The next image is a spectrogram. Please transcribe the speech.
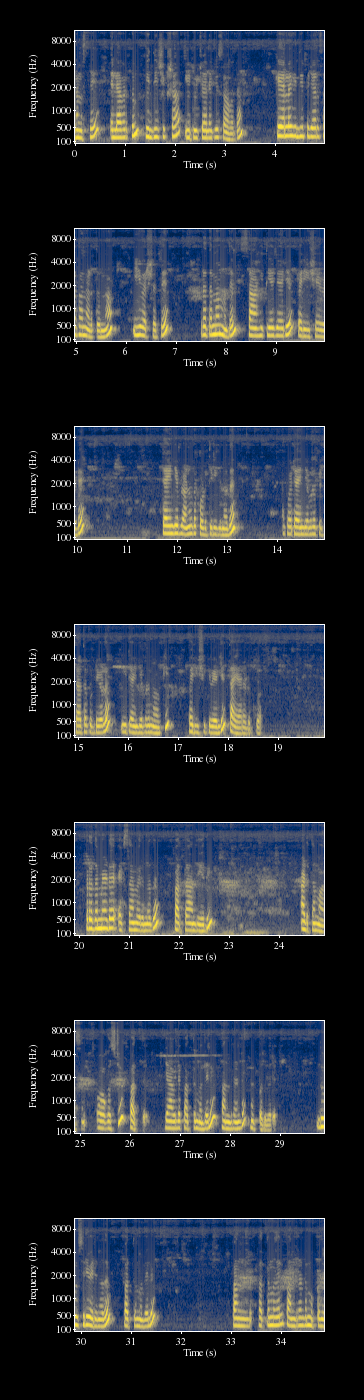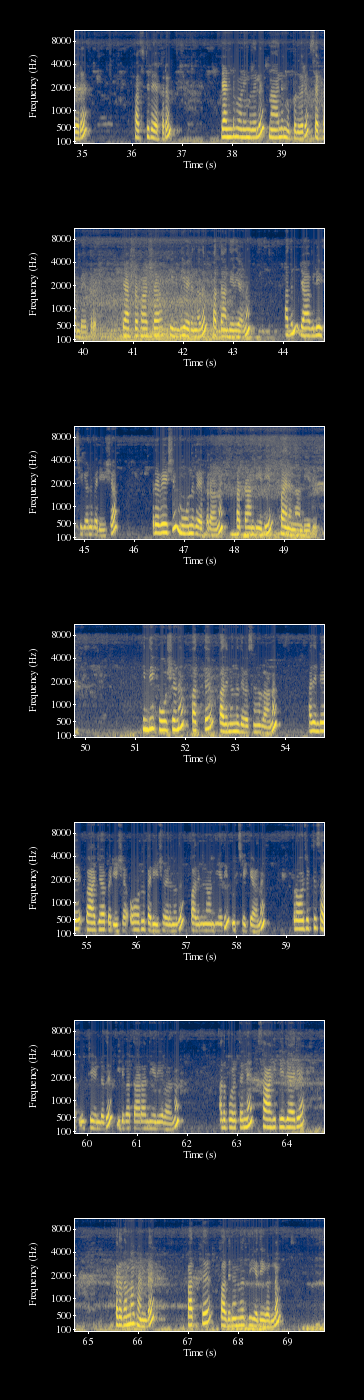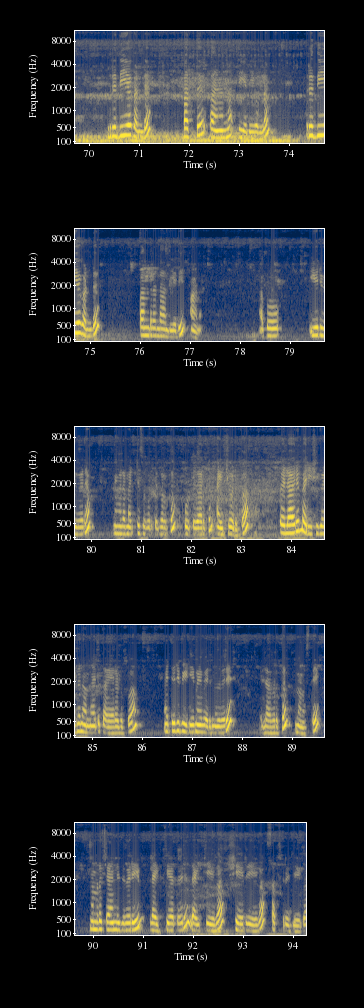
നമസ്തേ. എല്ലാവർക്കും ഹിന്ദി ശിക്ഷ യൂട്യൂബ് ചാനലിലേക്ക് സ്വാഗതം. കേരള ഹിന്ദി പ്രചാര സഭ നടത്തുന്ന ഈ വർഷത്തെ പ്രഥമം മുതൽ സാഹിത്യാചാര്യ പരീക്ഷയുടെ ടൈം ടേബിളാണ് ഇവിടെ കൊടുത്തിരിക്കുന്നത്. അപ്പോൾ ടൈം ടേബിൾ കിട്ടാത്ത കുട്ടികൾ ഈ ടൈം ടേബിൾ നോക്കി പരീക്ഷയ്ക്ക് വേണ്ടി തയ്യാറെടുക്കുക. പ്രഥമയുടെ എക്സാം വരുന്നത് പത്താം തീയതി അടുത്ത മാസം ഓഗസ്റ്റ് പത്ത്. രാവിലെ പത്ത് മുതൽ പന്ത്രണ്ട് മുപ്പത് വരെ. ദൂസരി വരുന്നത് പത്ത് മുതൽ പത്ത് മുതൽ പന്ത്രണ്ട് മുപ്പത് വരെ ഫസ്റ്റ് പേപ്പറും രണ്ട് മണി മുതൽ നാല് മുപ്പത് വരെ സെക്കൻഡ് പേപ്പർ രാഷ്ട്രഭാഷ ഹിന്ദി വരുന്നതും പത്താം തീയതിയാണ്. അതും രാവിലെ ഉച്ചയ്ക്കാണ് പരീക്ഷ. പ്രവേശം മൂന്ന് പേപ്പറാണ് പത്താം തീയതിയും പതിനൊന്നാം തീയതിയും. ഹിന്ദി ഭൂഷണം പത്ത് പതിനൊന്ന് ദിവസങ്ങളാണ്. അതിന്റെ വാചാ പരീക്ഷ ഓറൽ പരീക്ഷ വരുന്നത് പതിനൊന്നാം തീയതി ഉച്ചയ്ക്കാണ്. പ്രോജക്റ്റ് സബ്മിറ്റ് ചെയ്യേണ്ടത് ഇരുപത്താറാം തീയതികളാണ്. അതുപോലെ തന്നെ സാഹിത്യചാര്യ പ്രഥമ കണ്ട് പത്ത് പതിനൊന്ന് തീയതികളിലും ദ്വിതീയ കണ്ട് പത്ത് പതിനൊന്ന് തീയതികളിലും തൃതീയ കണ്ട് പന്ത്രണ്ടാം തീയതി ആണ്. അപ്പോൾ ഈ ഒരു വിവരം നിങ്ങളുടെ മറ്റ് സുഹൃത്തുക്കൾക്കും കൂട്ടുകാർക്കും അയച്ചു കൊടുക്കുക. അപ്പോൾ എല്ലാവരും പരീക്ഷയ്ക്ക് വേണ്ടി നന്നായിട്ട് തയ്യാറെടുക്കുക. മറ്റൊരു വീഡിയോയുമായി വരുന്നതുവരെ എല്ലാവർക്കും നമസ്തേ. നമ്മുടെ ചാനൽ ഇതുവരെയും ലൈക്ക് ചെയ്യാത്തവർ ലൈക്ക് ചെയ്യുക ഷെയർ ചെയ്യുക സബ്സ്ക്രൈബ് ചെയ്യുക.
